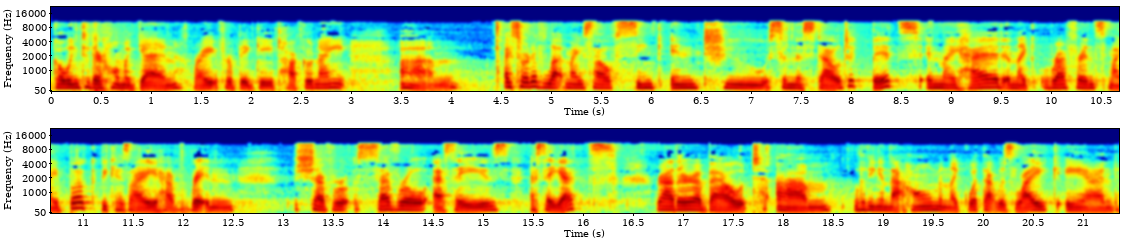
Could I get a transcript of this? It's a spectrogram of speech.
going to their home again, right, for Big Gay Taco Night. Um, I sort of let myself sink into some nostalgic bits in my head and like reference my book because I have written several, several essays, essayettes rather about um, living in that home and like what that was like. And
